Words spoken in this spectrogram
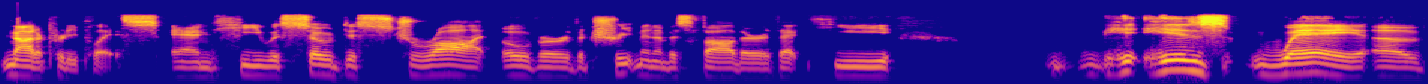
not a pretty place. And he was so distraught over the treatment of his father that he his way of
